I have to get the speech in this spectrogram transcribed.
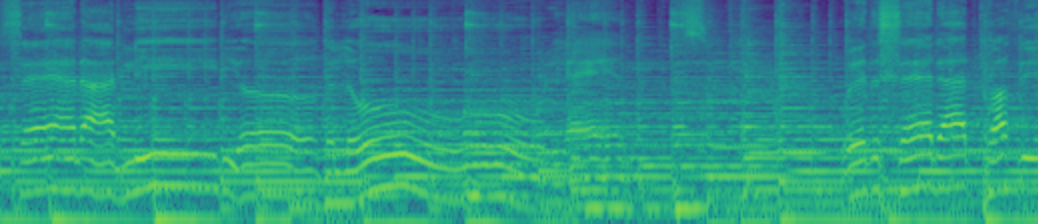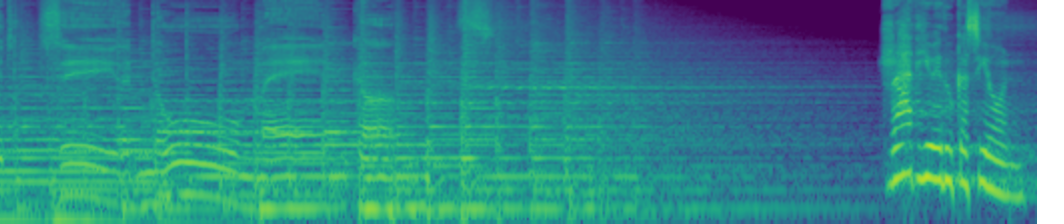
Sad-eyed lady of the lowlands, where the sad-eyed prophet say that no Radio Educación.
